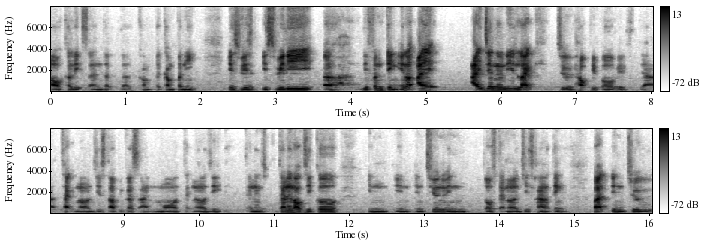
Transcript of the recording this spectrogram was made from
our colleagues and the, the, com- the company is is really a different thing. You know, I I generally like to help people with their technology stuff because I'm more technology technological in in in tune in those technologies kind of thing but into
